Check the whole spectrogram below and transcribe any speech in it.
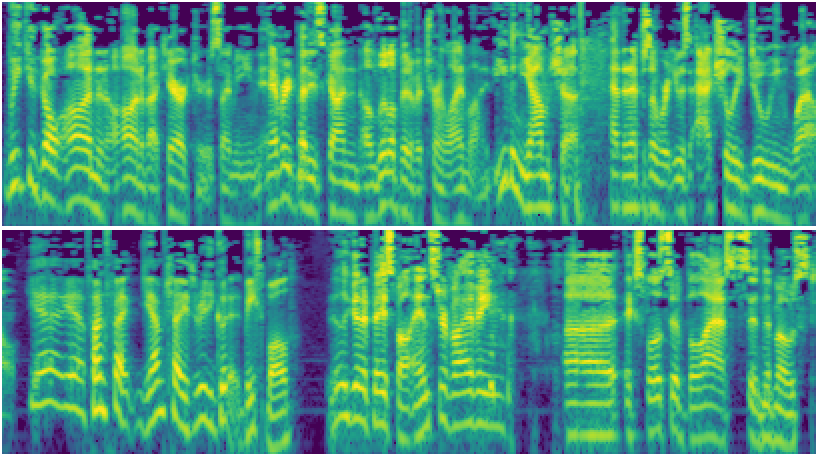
we could go on and on about characters. I mean, everybody's gotten a little bit of a turn limelight. Even Yamcha had an episode where he was actually doing well. Yeah, yeah. Fun fact, Yamcha is really good at baseball. Really good at baseball and surviving uh explosive blasts in the most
